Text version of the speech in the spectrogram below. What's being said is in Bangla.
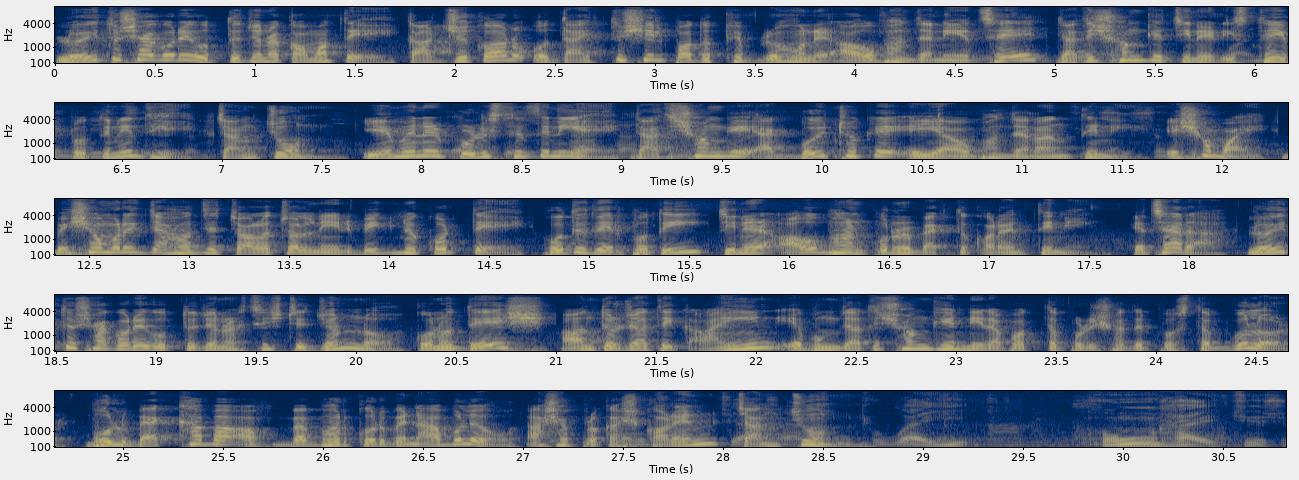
লোহিত সাগরে উত্তেজনা কমাতে কার্যকর ও দায়িত্বশীল পদক্ষেপ গ্রহণের আহ্বান জানিয়েছে জাতিসংঘে চীনের স্থায়ী প্রতিনিধি চাংচুন ইয়েমেনের পরিস্থিতি নিয়ে জাতিসংঘে এক বৈঠকে এই আহ্বান জানান তিনি। এ সময় বেসামরিক জাহাজের চলাচল নির্বিঘ্ন করতে হতিদের প্রতি চীনের আহ্বান পুনর্ব্যক্ত করেন তিনি। এছাড়া লোহিত সাগরে উত্তেজনা সৃষ্টির জন্য কোনো দেশ, আন্তর্জাতিক আইন এবং জাতিসংঘের নিরাপত্তা পরিষদের প্রস্তাবগুলোর ভুল ব্যাখ্যা বা অপব্যবহার করবে না বলেও আশা প্রকাশ করেন চাংচুন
